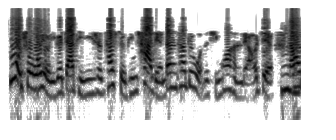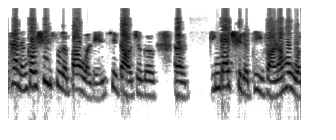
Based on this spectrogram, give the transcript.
如果说我有一个家庭医生，他水平差点，但是他对我的情况很了解，然后他能够迅速的帮我联系到这个呃。应该去的地方，然后我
